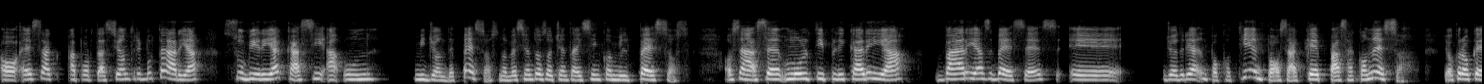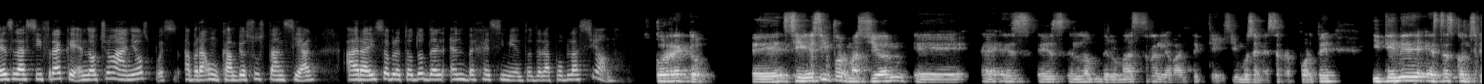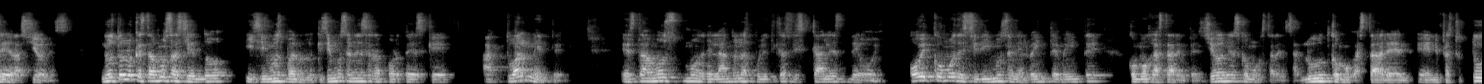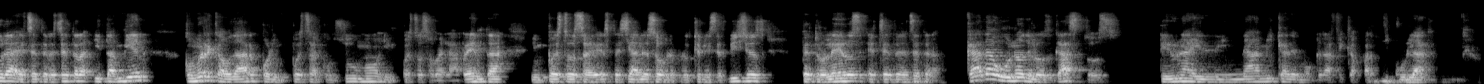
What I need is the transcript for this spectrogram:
o esa aportación tributaria subiría casi a un millón de pesos, 985 mil pesos. O sea, se multiplicaría varias veces, eh, yo diría en poco tiempo. O sea, ¿qué pasa con eso? Yo creo que es la cifra que en ocho años pues habrá un cambio sustancial a raíz sobre todo del envejecimiento de la población. Correcto. Eh, sí, esa información eh, es, es de lo más relevante que hicimos en ese reporte y tiene estas consideraciones. Nosotros lo que estamos haciendo, hicimos, bueno, lo que hicimos en ese reporte es que actualmente estamos modelando las políticas fiscales de hoy. Hoy, cómo decidimos en el 2020 cómo gastar en pensiones, cómo gastar en salud, cómo gastar en, infraestructura, etcétera, etcétera. Y también cómo recaudar por impuestos al consumo, impuestos sobre la renta, impuestos eh, especiales sobre producción y servicios, petroleros, etcétera, etcétera. Cada uno de los gastos tiene una dinámica demográfica particular.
